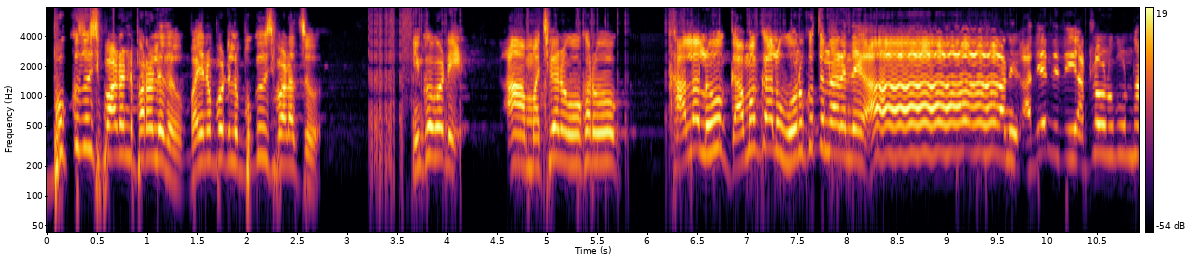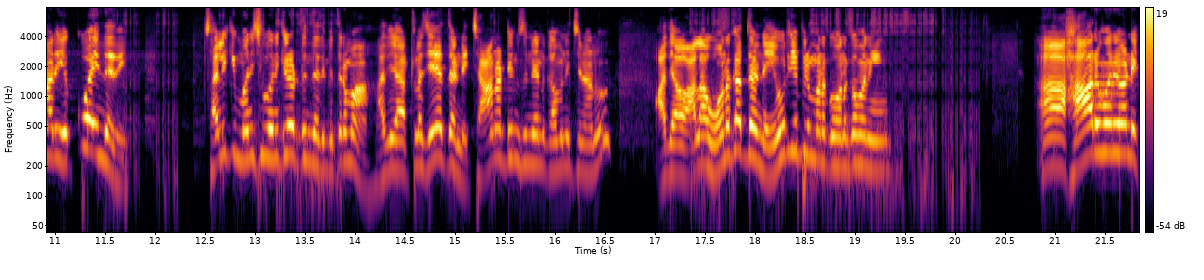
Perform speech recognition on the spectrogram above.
బుక్ చూసి పాడండి పర్వాలేదు. భజన పోటీలో బుక్ చూసి పాడచ్చు. ఇంకొకటి ఆ మర్చిపోయిన ఒకరు కళలు గమకాలు వణుకుతున్నారండి. ఆ అని అదేంది ఇది? అట్లా వణుకుంటున్నారు. ఎక్కువ అయింది అది. చలికి మనిషి వణికినట్టుంది అది మిత్రమా? అది అట్లా చేయొద్దండి. చాలా టీమ్స్ నేను గమనించినాను. అది అలా వనకద్దండి ఎవరు చెప్పిన మనకు వనకమని ఆ హార్మోని అండి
